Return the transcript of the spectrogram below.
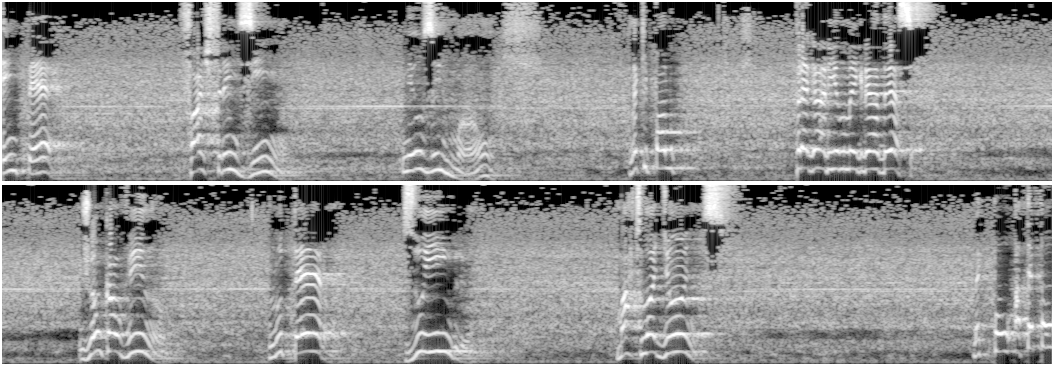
em pé, faz trenzinho. Meus irmãos, como é que Paulo pregaria numa igreja dessa? João Calvino, Lutero, Zwinglio, Martin Lloyd Jones, Paul, até Paul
